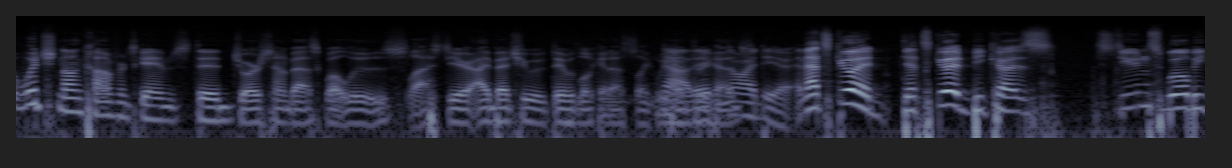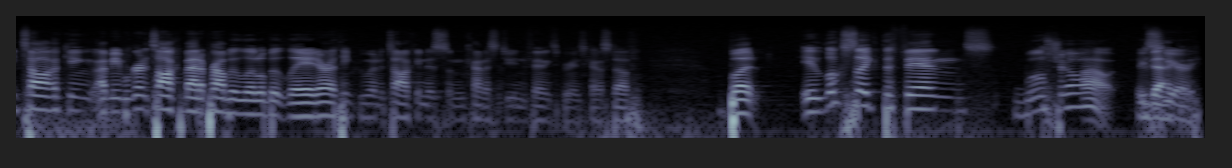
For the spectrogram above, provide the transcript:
uh, which non-conference games did Georgetown basketball lose last year? I bet you they would look at us like we no, had they three have heads. no idea, and that's good. That's good because students will be talking. I mean, we're going to talk about it probably a little bit later. I think we want to talk into some kind of student fan experience kind of stuff, but it looks like the fans will show out this Exactly. year.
